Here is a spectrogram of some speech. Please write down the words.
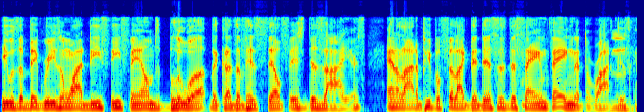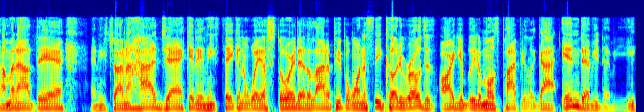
He was a big reason why DC films blew up because of his selfish desires, and a lot of people feel like that this is the same thing that The Rock mm. is coming out there and he's trying to hijack it and he's taking away a story that a lot of people want to see. Cody Rhodes is arguably the most popular guy in WWE.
